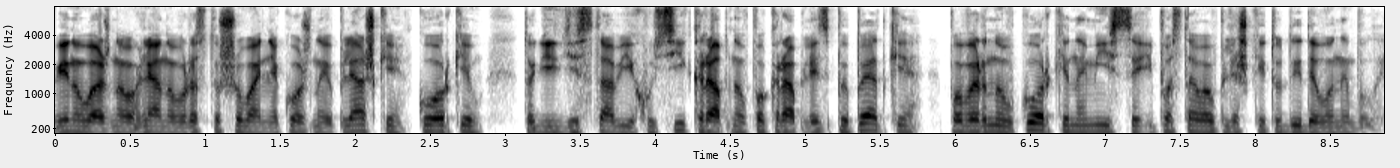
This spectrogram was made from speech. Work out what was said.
Він уважно оглянув розташування кожної пляшки, корків, тоді дістав їх усі, крапнув по краплі з пипетки, повернув корки на місце і поставив пляшки туди, де вони були.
